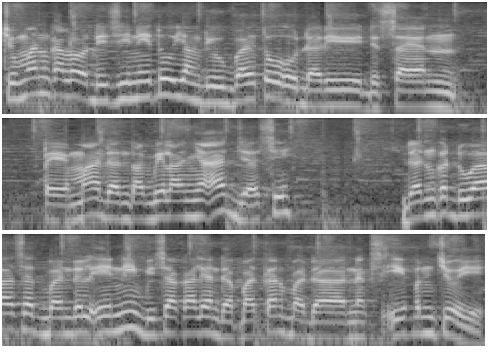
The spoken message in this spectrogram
Cuman kalau di sini tuh yang diubah itu dari desain tema dan tampilannya aja sih. Dan kedua set bundle ini bisa kalian dapatkan pada next event cuy.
